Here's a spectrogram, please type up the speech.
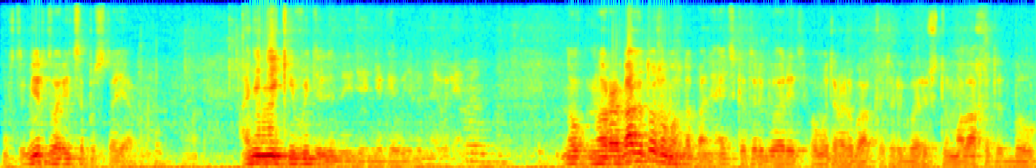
Потому что мир творится постоянно. Вот. А не некий выделенный день, некое выделенное время. Ну, но Рыбака тоже можно понять, который говорит, Омут Рыбак, который говорит, что Малах этот был.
